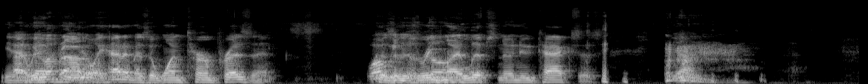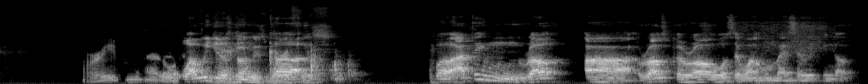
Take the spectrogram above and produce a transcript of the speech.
You I know, we bet lucky we only had him as a one-term president because we of his "read my lips, no new taxes." Yeah. Read What we Yeah, just he don't was cut- worthless. Well, I think Ro- uh, Ross Perot was the one who messed everything up.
